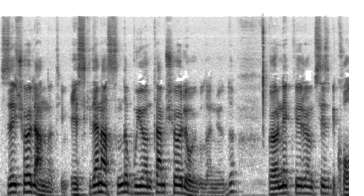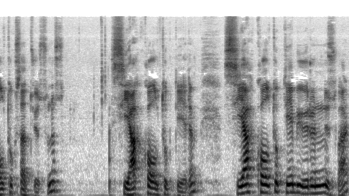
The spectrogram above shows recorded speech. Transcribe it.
Size şöyle anlatayım. Eskiden aslında bu yöntem şöyle uygulanıyordu. Örnek veriyorum siz bir koltuk satıyorsunuz. Siyah koltuk diyelim. Siyah koltuk diye bir ürününüz var.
